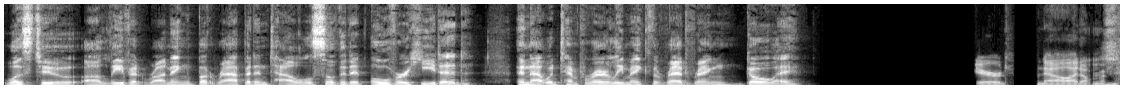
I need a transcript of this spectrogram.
was to uh, leave it running but wrap it in towels so that it overheated, and that would temporarily make the red ring go away? weird. No, I don't remember.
